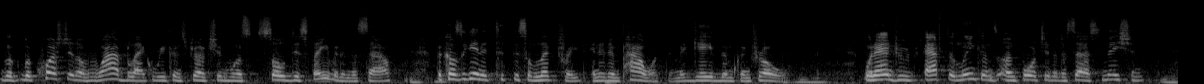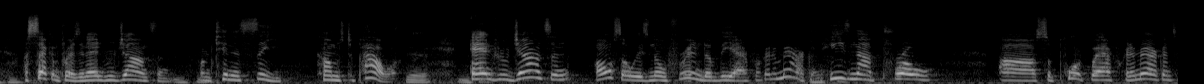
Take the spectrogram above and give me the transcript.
The, the question of why black Reconstruction was so disfavored in the South, mm -hmm. because again, it took this electorate and it empowered them, it gave them control. Mm -hmm. When Andrew, after Lincoln's unfortunate assassination, mm -hmm. a second president, Andrew Johnson from Tennessee, comes to power. Yeah. Andrew Johnson also is no friend of the African American. He's not pro uh, support for African Americans.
